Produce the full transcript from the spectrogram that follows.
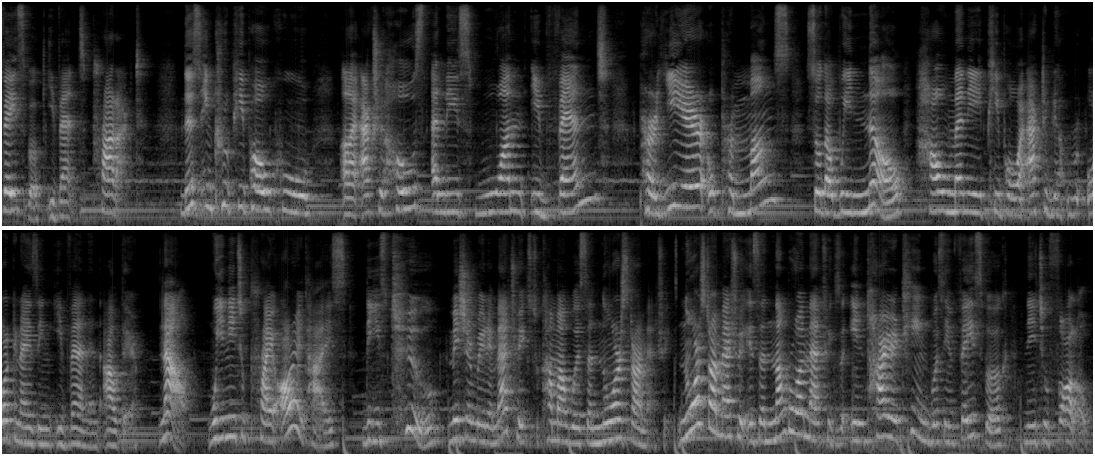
Facebook event product. This include people who uh, actually host at least one event per year or per month so that we know how many people are actively organizing event and out there. Now, we need to prioritize these two mission-related metrics to come up with a North Star metric. North Star metric is the number one metric the entire team within Facebook need to follow.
